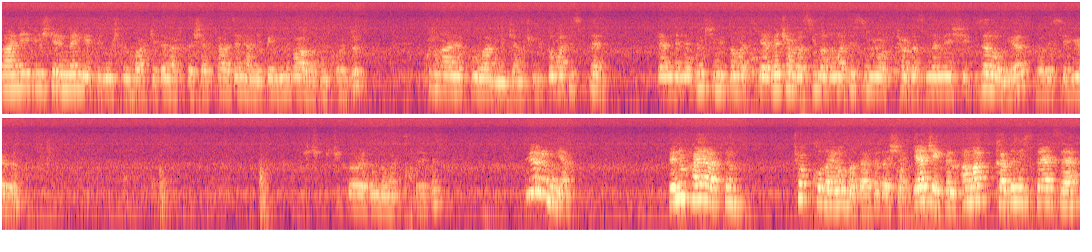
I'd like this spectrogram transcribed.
Naneyi bir iş getirmiştim bahçeden arkadaşlar. Taze nane belini bağladım koydum. Kuru nane kullanmayacağım çünkü domatesi de rendeledim. Şimdi domates yerine çorbasında domatesin yoğurt çorbasında meşe güzel oluyor. Böyle seviyorum. Küçük küçük doğradım domatesleri de. Diyorum ya benim hayatım çok kolay olmadı arkadaşlar. Gerçekten ama kadın isterse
